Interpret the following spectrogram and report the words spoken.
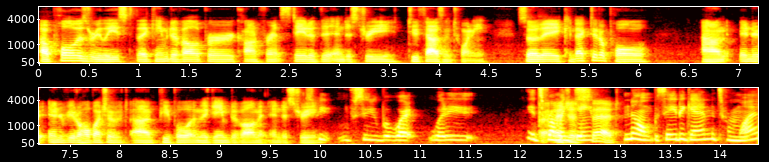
a poll was released the Game Developer Conference State of the Industry 2020. So they conducted a poll Um, inter- interviewed a whole bunch of uh, people in the game development industry. So, so but what what is it's from I a just game said No, say it again. It's from what?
